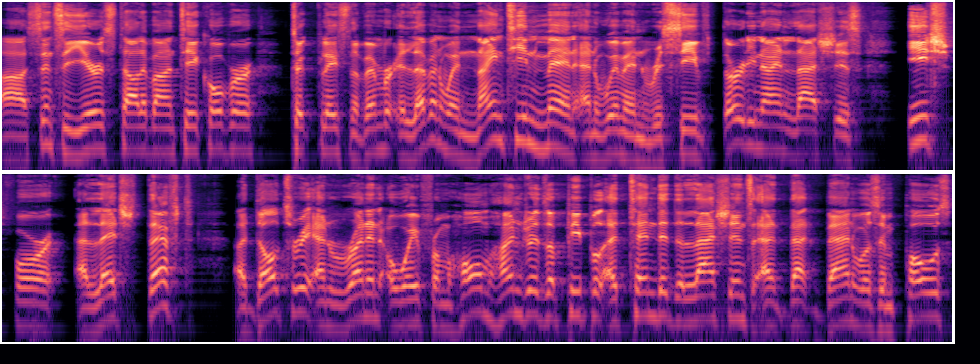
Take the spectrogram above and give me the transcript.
uh, since the year's Taliban takeover took place November 11 when 19 men and women received 39 lashes each for alleged theft, adultery, and running away from home. Hundreds of people attended the lashings and that ban was imposed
